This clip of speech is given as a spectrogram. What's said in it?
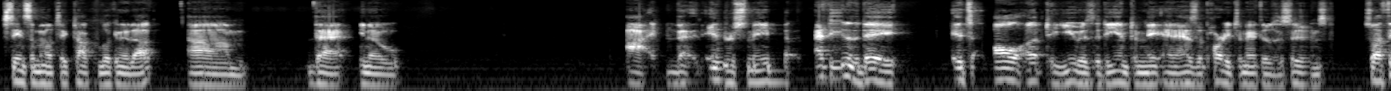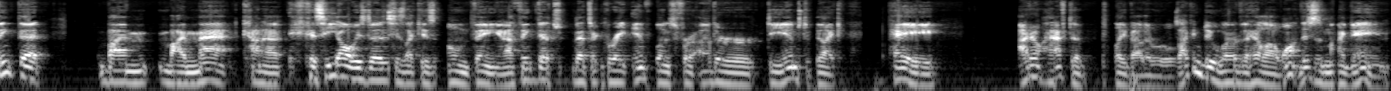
seeing something on TikTok, looking it up. Um, that you know, I that interests me. But at the end of the day, it's all up to you as the DM to make and as the party to make those decisions. So I think that by by Matt kind of because he always does his like his own thing, and I think that's that's a great influence for other DMs to be like, hey, I don't have to play by the rules. I can do whatever the hell I want. This is my game.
